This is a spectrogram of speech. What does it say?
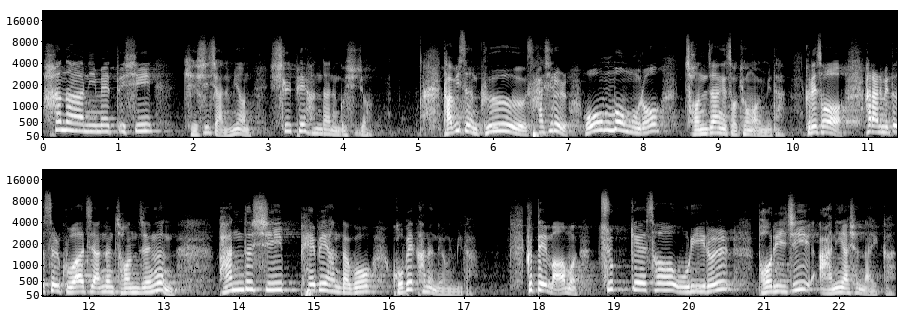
하나님의 뜻이 계시지 않으면 실패한다는 것이죠. 다윗은 그 사실을 온몸으로 전장에서 경험합니다. 그래서 하나님의 뜻을 구하지 않는 전쟁은 반드시 패배한다고 고백하는 내용입니다. 그때의 마음은 주께서 우리를 버리지 아니하셨나이까?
